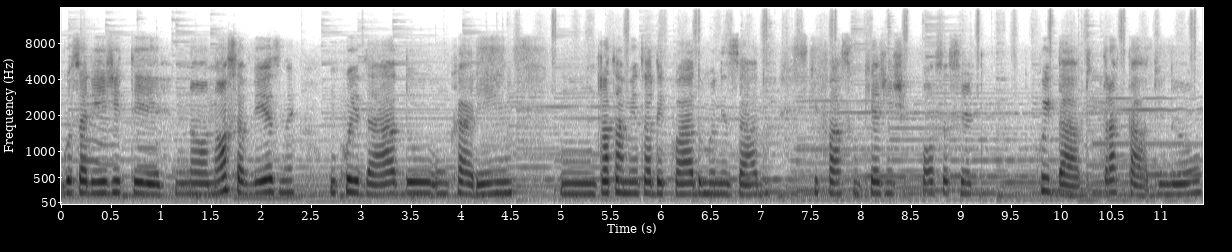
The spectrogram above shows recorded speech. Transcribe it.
gostaria de ter, na nossa vez, né, um cuidado, um carinho, um tratamento adequado, humanizado, que faça com que a gente possa ser cuidado, tratado, e não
